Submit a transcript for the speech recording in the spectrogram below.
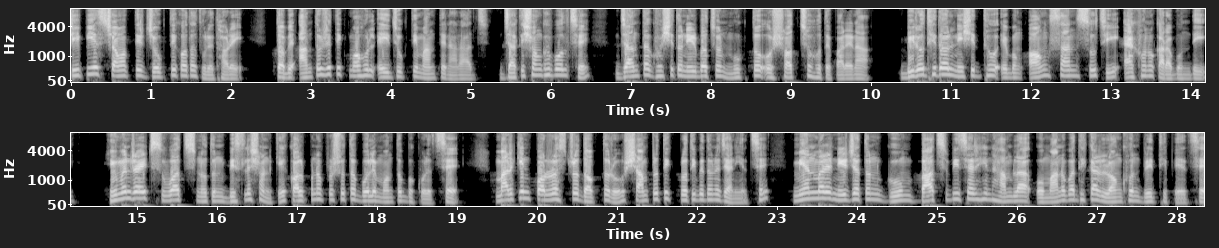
টিপিএস সমাপ্তির যৌক্তিকতা তুলে ধরে। তবে আন্তর্জাতিক মহল এই যুক্তি মানতে নারাজ। জাতিসংঘ বলছে, জান্তা ঘোষিত নির্বাচন মুক্ত ও স্বচ্ছ হতে পারে না। বিরোধী দল নিষিদ্ধ এবং অং সান সুচি এখনও কারাবন্দী। হিউম্যান রাইটস ওয়াচ নতুন বিশ্লেষণকে কল্পনাপ্রসূত বলে মন্তব্য করেছে। মার্কিন পররাষ্ট্র দপ্তরও সাম্প্রতিক প্রতিবেদনে জানিয়েছে মিয়ানমারের নির্যাতন, গুম, বাছবিচারহীন হামলা ও মানবাধিকার লঙ্ঘন বৃদ্ধি পেয়েছে।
